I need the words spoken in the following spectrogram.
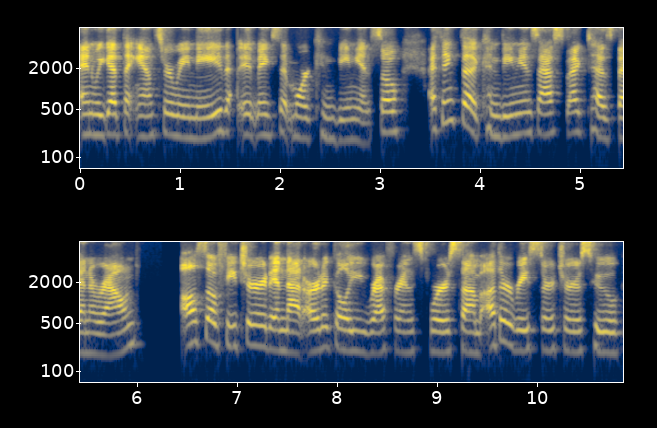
and we get the answer we need, it makes it more convenient. So I think the convenience aspect has been around. Also featured in that article you referenced were some other researchers who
